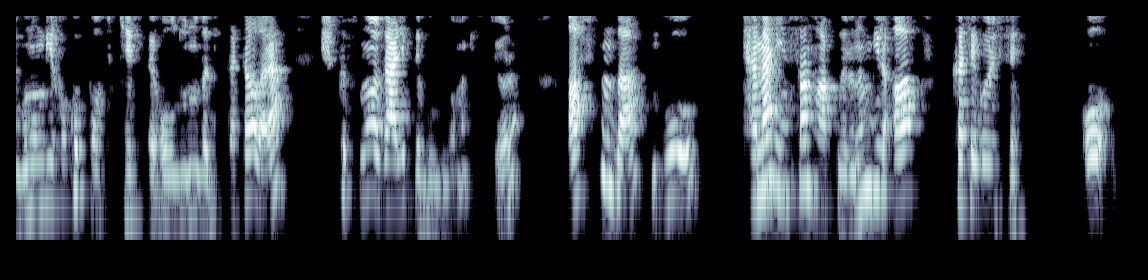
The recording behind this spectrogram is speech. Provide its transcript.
bunun bir hukuk podcast'i olduğunu da dikkate alarak şu kısmını özellikle vurgulamak istiyorum. Aslında bu temel insan haklarının bir alt kategorisi. O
